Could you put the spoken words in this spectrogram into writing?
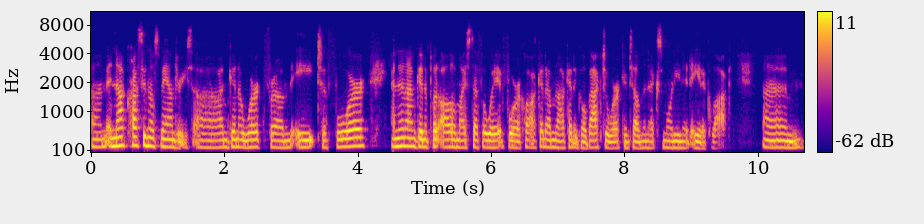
Um, and not crossing those boundaries. Uh, I'm going to work from eight to four, and then I'm going to put all of my stuff away at four o'clock, and I'm not going to go back to work until the next morning at eight o'clock. Um,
